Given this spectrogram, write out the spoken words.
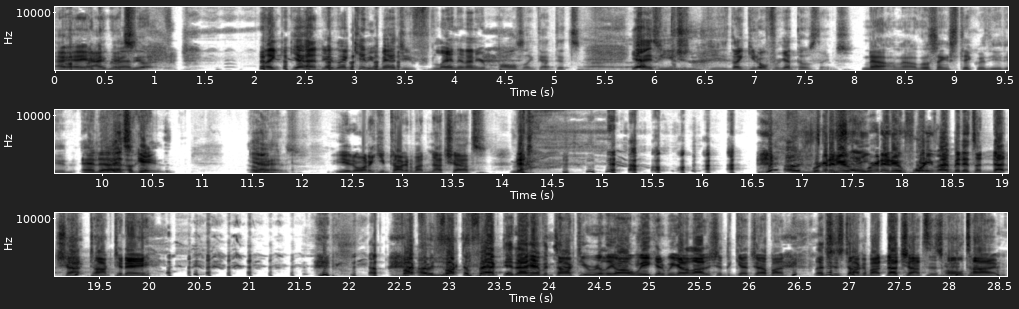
I, I, I I, I see- like, yeah, dude, I can't imagine landing on your balls like that. That's yeah. So you just you, like you don't forget those things. No, no, those things stick with you, dude. And uh, okay, oh, yeah, you don't want to keep talking about nut shots. No, I was just We're gonna, do say, we're gonna do forty five minutes of nut shot talk today. fuck, I was just- fuck the fact that I haven't talked to you really all week, and we got a lot of shit to catch up on. Let's just talk about nut shots this whole time.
